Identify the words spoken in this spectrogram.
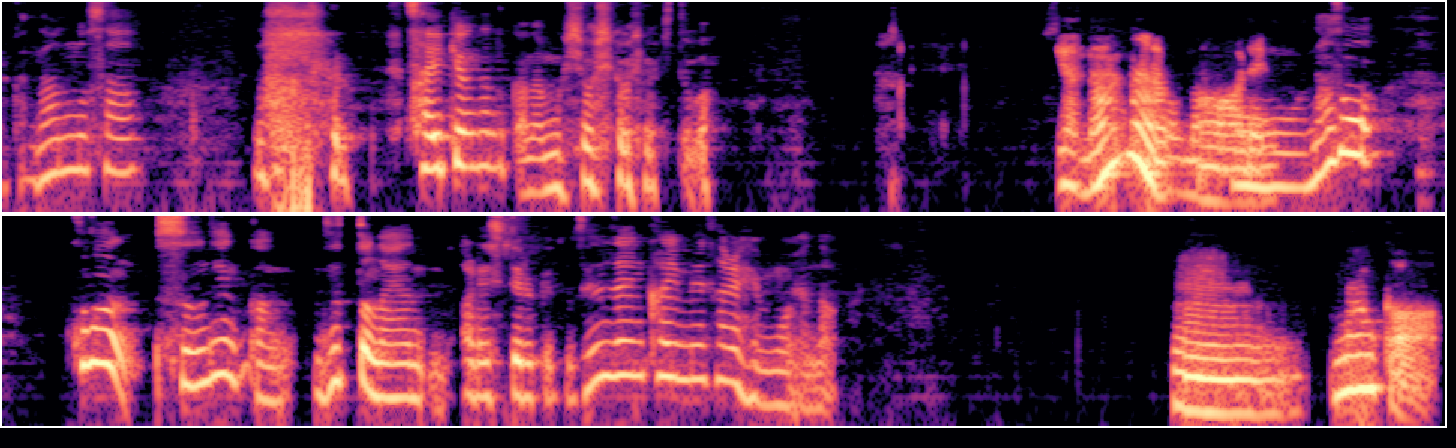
なんか何のさ、なんだろう最強なのかな無症状の人は。いや、なんなんやろな、あれ。謎、この数年間ずっと悩ん、あれしてるけど、全然解明されへんもんやな。うーん。なんか、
